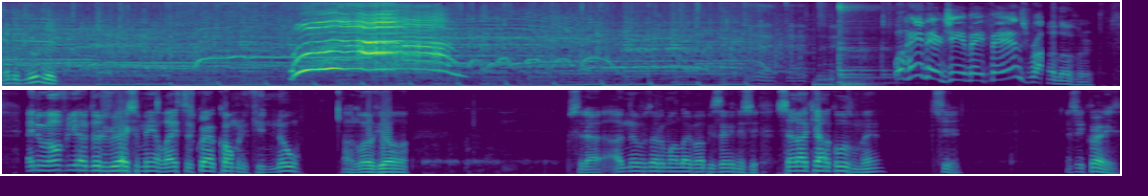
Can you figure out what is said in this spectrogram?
What the music? Well, Rob I love her. Anyway, hopefully y'all enjoyed this reaction, man. Like, subscribe, comment if you're new. I love y'all. Shit, I, I never thought in my life I'd be saying this shit. Shout out Cal Kuzma, man. Shit. That shit crazy.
